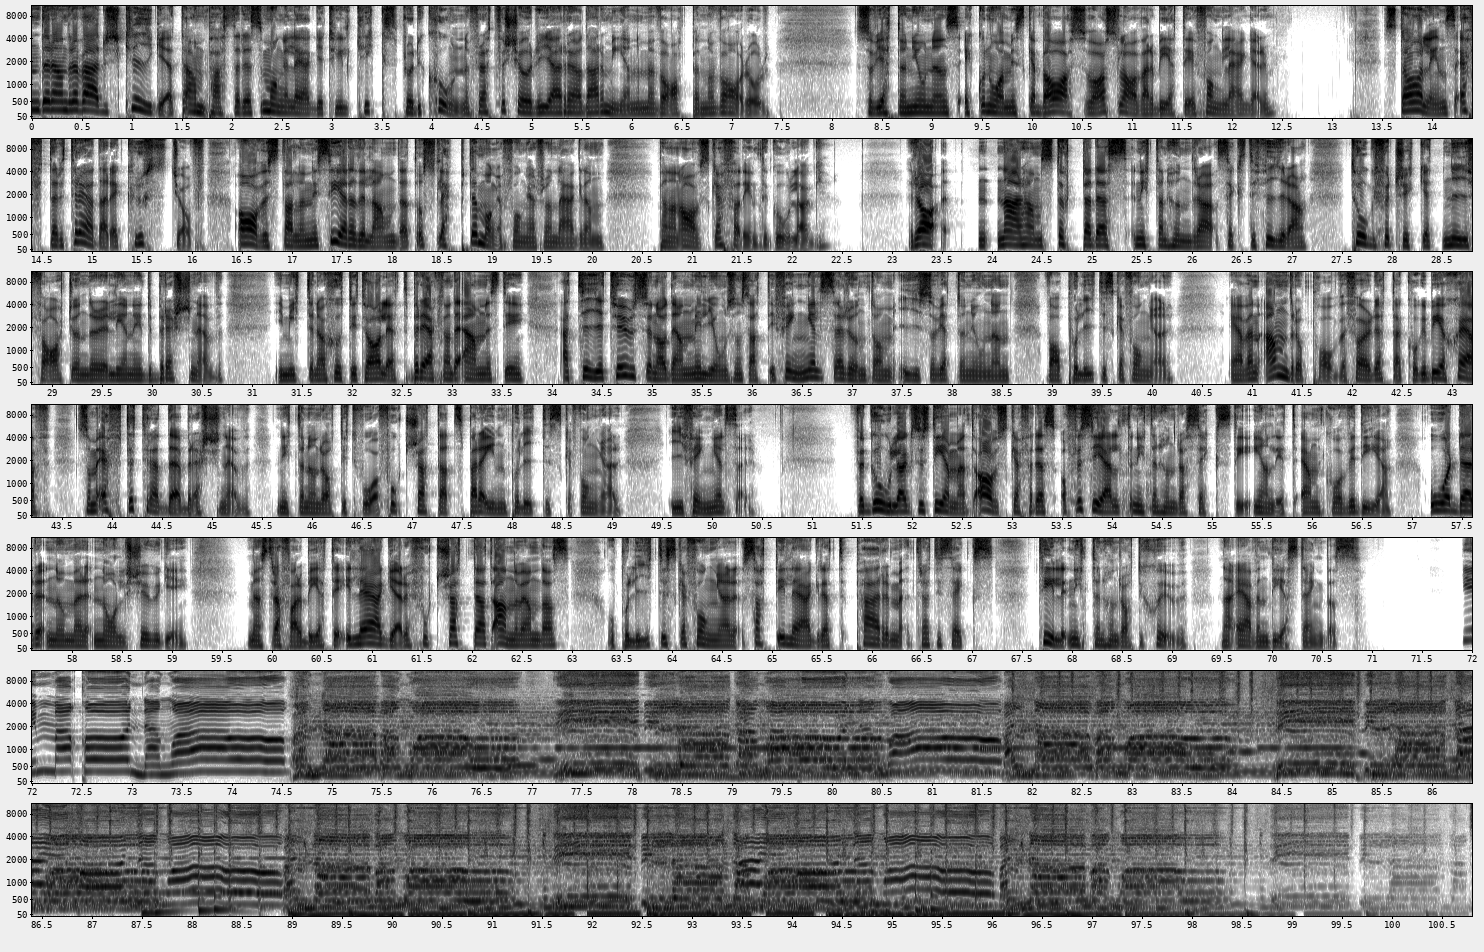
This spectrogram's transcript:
Under andra världskriget anpassades många läger till krigsproduktion för att försörja Röda armén med vapen och varor. Sovjetunionens ekonomiska bas var slavarbete i fångläger. Stalins efterträdare Khrushchev avstaliniserade landet och släppte många fångar från lägren, men han avskaffade inte Gulag. Ra när han störtades 1964 tog förtrycket ny fart under Leonid Brezhnev. I mitten av 70-talet beräknade Amnesty att 10 000 av den miljon som satt i fängelse runt om i Sovjetunionen var politiska fångar. Även Andropov, före detta KGB-chef, som efterträdde Brezhnev 1982 fortsatte att spärra in politiska fångar i fängelser. För Gulag-systemet avskaffades officiellt 1960 enligt NKVD, order nummer 020. Men straffarbete i läger fortsatte att användas och politiska fångar satt i lägret Perm 36 till 1987 när även det stängdes.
